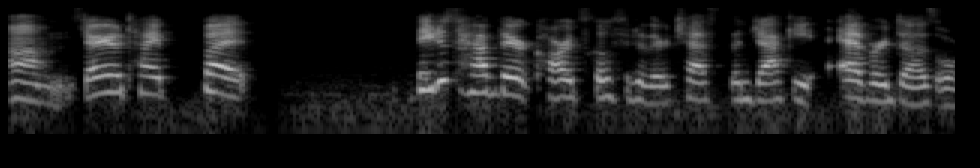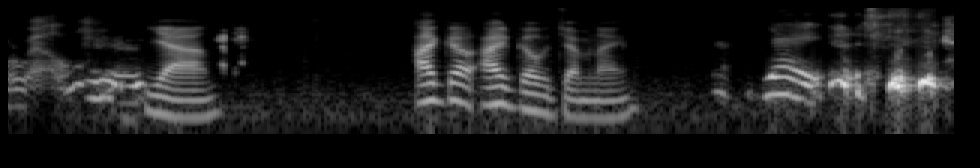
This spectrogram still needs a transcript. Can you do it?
um stereotype, but they just have their cards closer to their chest than Jackie ever does or will. Mhm. Yeah. I go. I'd go with Gemini. Yay.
